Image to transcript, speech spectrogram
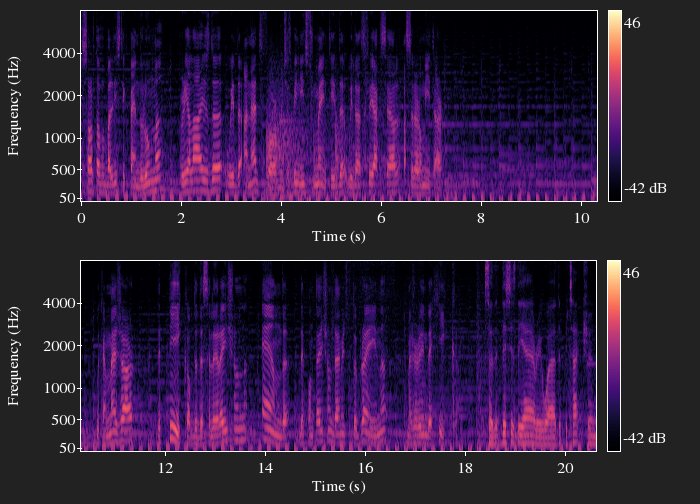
sort of ballistic pendulum realized with an head form which has been instrumented with a three-axial accelerometer. We can measure the peak of the deceleration and the potential damage to the brain, measuring the HIC. So that this is the area where the protection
